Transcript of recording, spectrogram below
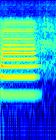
Mm-hmm.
